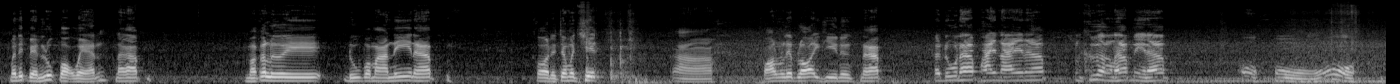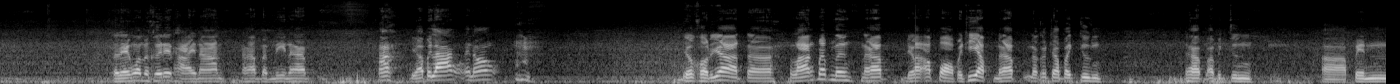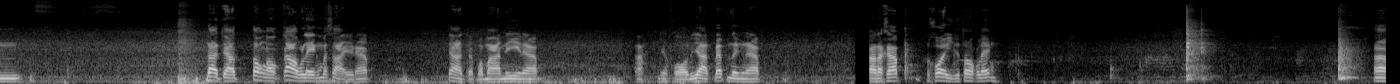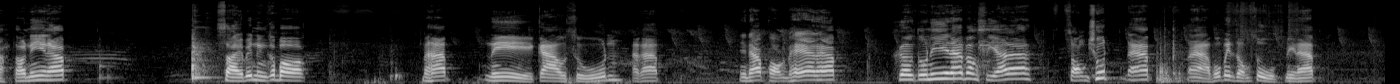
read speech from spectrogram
ไม่ได้เปลี่ยนลูกปอกแหวนนะครับ มันก็เลยดูประมาณนี้นะครับ ก็เดี๋ยวจะมาเช็คอ่าความเรียบร้อยอีกทีหนึ่งนะครับมาดูนะครับภายในนะครับเครื่องนะครับนี่นะครับ โอ้โหแสดงว่ามันเคยได้ถ่ายนานนะครับ แบบนี้นะครับอะเดี๋ยวไปล้างไอ้น้อง เดี๋ยวขออนุญาตล้างแป๊บหนึ่งนะครับ เดี๋ยวเอาปอกไปเทียบนะครับ แล้วก็จะไปกึงนะครับ เอาไปกึงอ่าเป็น น่าจะต้องเอาเก้าแรงมาใส่นะครับน่าจะประมาณนี้นะครับอะเดี๋ยวขออนุญาตแป๊บหนึ่งนะครับเอานะครับค่อยๆจะตอกแรงอะตอนนี้นะครับ ใส่ไปหนึ่งกระบอกนะครับ นี่90นย์นะครับนี่นะครับของแท้นะครับ เครื่องตัวนี้นะต้องเสียนะสองชุดนะครับอ่าผมเป็นสองสูบนี่นะครับ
